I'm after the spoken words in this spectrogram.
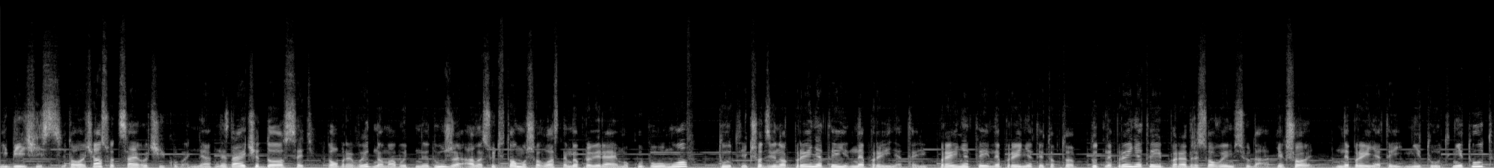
і більшість того часу це очікування. Не знаю, чи досить добре видно, мабуть, не дуже, але суть в тому, що власне ми провіряємо купу умов. Тут, якщо дзвінок прийнятий, не прийнятий, прийнятий, не прийнятий. Тобто тут не прийнятий, переадресовуємо сюди. Якщо не прийнятий ні тут, ні тут,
